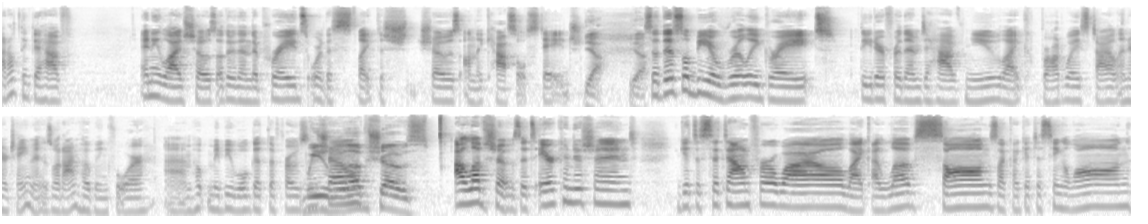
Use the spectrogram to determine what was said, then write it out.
I don't think they have any live shows other than the parades or the like the sh- shows on the castle stage. Yeah, yeah. So this will be a really great theater for them to have new like Broadway style entertainment is what I'm hoping for. Um, hope maybe we'll get the Frozen Show. we show. love shows. I love shows. It's air conditioned. You get to sit down for a while. Like I love songs. Like I get to sing along.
